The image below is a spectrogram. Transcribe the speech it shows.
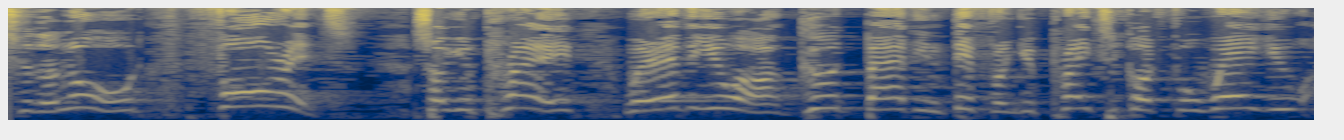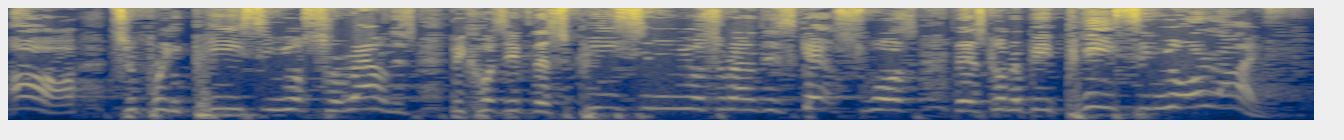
to the Lord for it. So you pray wherever you are, good, bad, indifferent, you pray to God for where you are to bring peace in your surroundings. Because if there's peace in your surroundings, guess what? There's going to be peace in your life.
